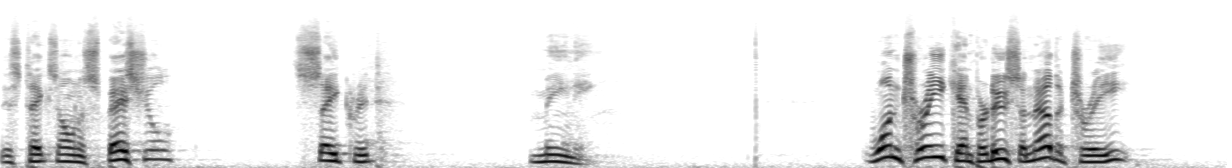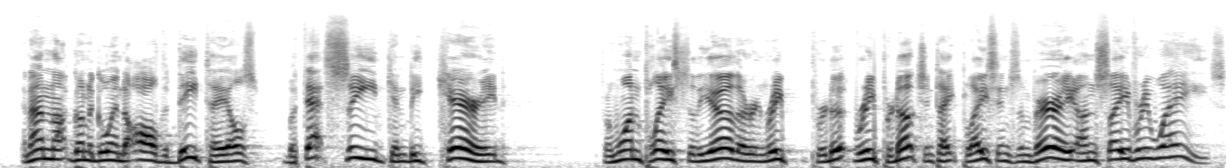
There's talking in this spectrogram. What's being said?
this takes on a special, sacred meaning. One tree can produce another tree, and I'm not going to go into all the details, but that seed can be carried from one place to the other and reprodu- reproduction take place in some very unsavory ways.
